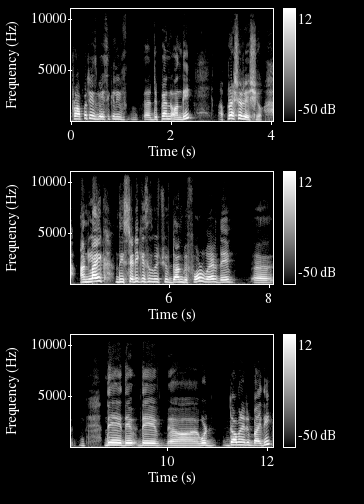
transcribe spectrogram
properties basically uh, depend on the pressure ratio. Unlike the steady cases which we have done before where they uh, they they they were dominated by the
